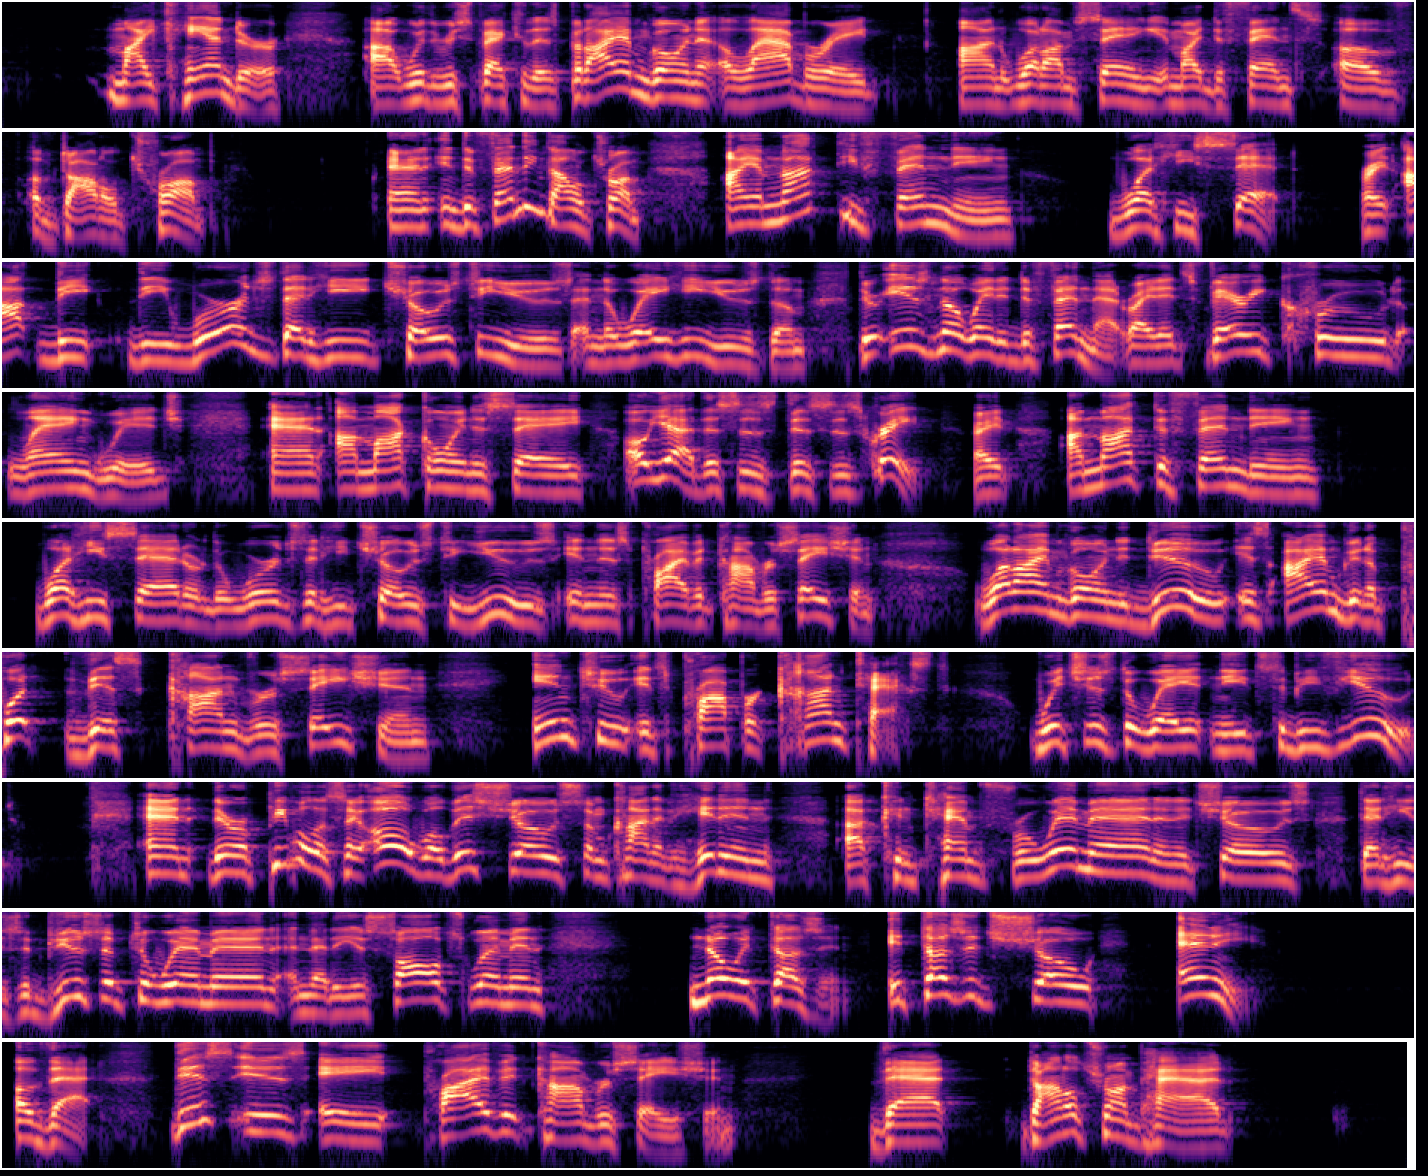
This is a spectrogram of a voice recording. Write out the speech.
my candor uh, with respect to this, but I am going to elaborate on what I'm saying in my defense of, of Donald Trump. And in defending Donald Trump, I am not defending what he said right? Uh, the the words that he chose to use and the way he used them there is no way to defend that right? It's very crude language. And i'm not going to say oh yeah this is this is great right? I'm not defending what he said or the words that he chose to use in this private conversation. What i'm going to do is i am going to put this conversation into its proper context which is the way it needs to be viewed and there are people that say, oh, well, this shows some kind of hidden uh, contempt for women, and it shows that he's abusive to women and that he assaults women. No, it doesn't. It doesn't show any of that. This is a private conversation that Donald Trump had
